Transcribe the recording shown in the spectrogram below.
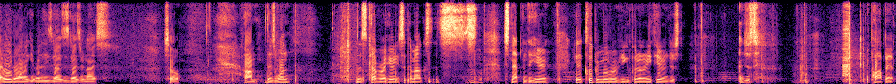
I really don't want to get rid of these guys. These guys are nice. So um, there's one. This cover right here needs to come out because it's snapped into here. Get a clip remover you can put underneath here and just and just pop it.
